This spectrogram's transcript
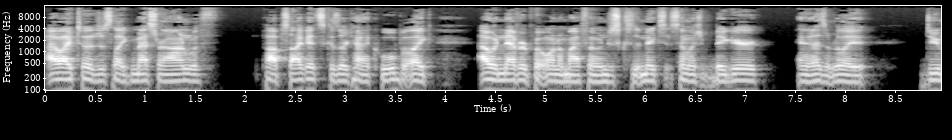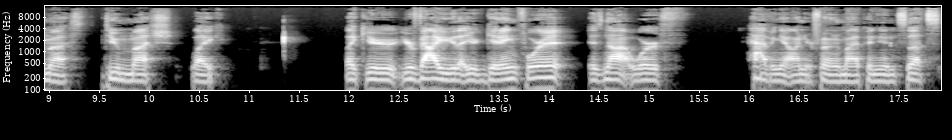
I like to just like mess around with pop sockets because they're kind of cool. But like, I would never put one on my phone just because it makes it so much bigger and it doesn't really do much do much. Like, like your your value that you're getting for it is not worth having it on your phone, in my opinion. So that's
